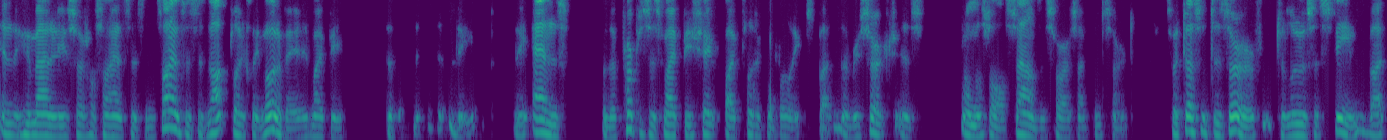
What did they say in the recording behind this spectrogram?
in the humanities, social sciences, and sciences is not politically motivated. It might be the the the, the ends the purposes might be shaped by political beliefs, but the research is almost all sound as far as I'm concerned. So it doesn't deserve to lose esteem. But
